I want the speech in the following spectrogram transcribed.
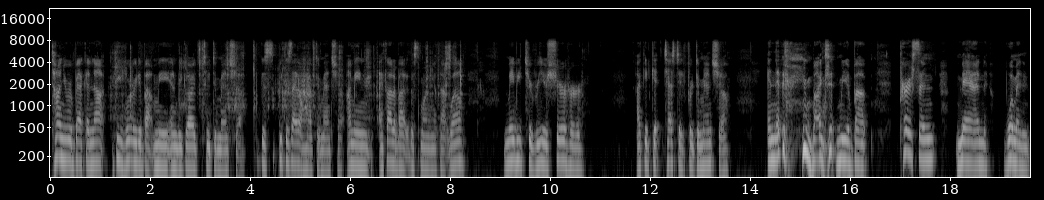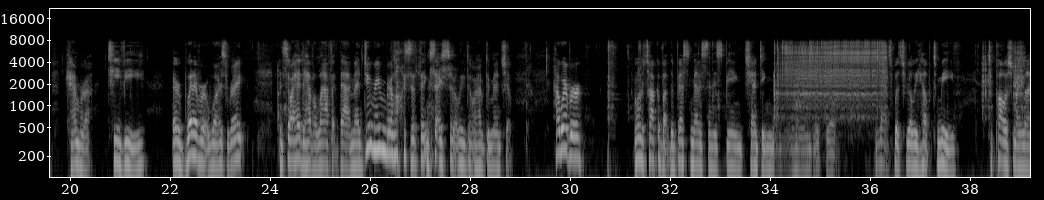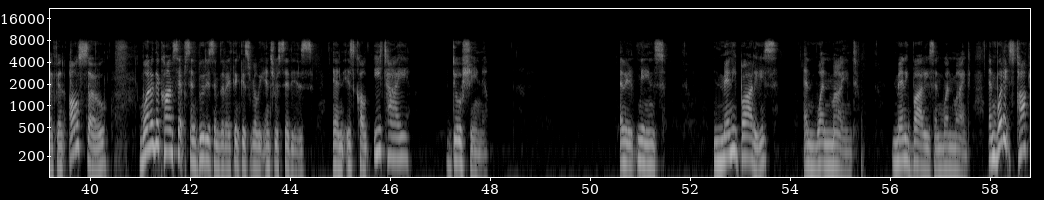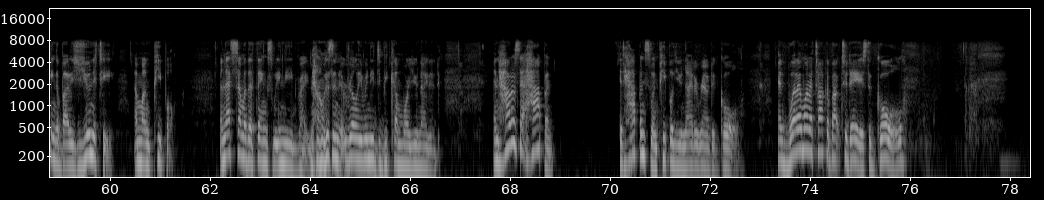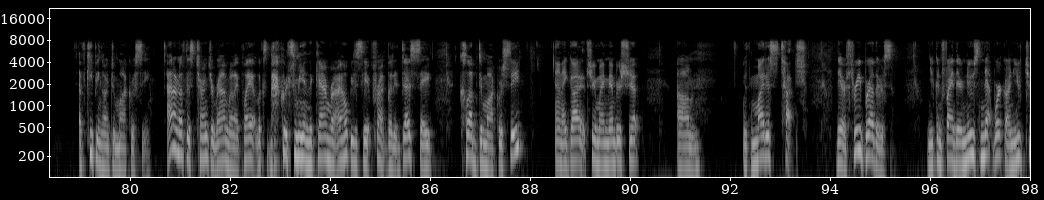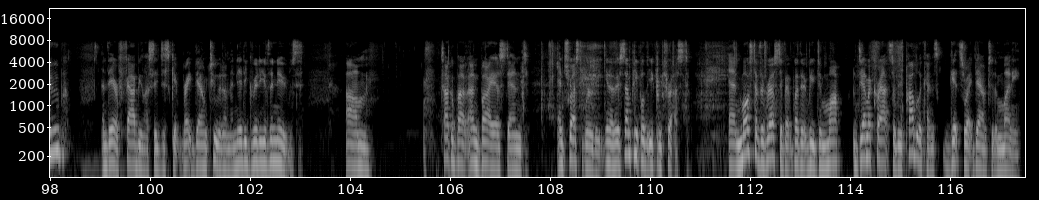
Tanya Rebecca, not be worried about me in regards to dementia because because I don't have dementia. I mean, I thought about it this morning. I thought, well, maybe to reassure her, I could get tested for dementia, and then it reminded me about person, man, woman, camera, TV, or whatever it was, right? And so I had to have a laugh at that. And I do remember lots of things. I certainly don't have dementia. However, I want to talk about the best medicine is being chanting And that's what's really helped me to polish my life. And also, one of the concepts in Buddhism that I think is really interested is and is called Itai Doshin. And it means many bodies and one mind. Many bodies and one mind. And what it's talking about is unity among people. And that's some of the things we need right now, isn't it? Really, we need to become more united. And how does that happen? It happens when people unite around a goal. And what I want to talk about today is the goal of keeping our democracy. I don't know if this turns around when I play it, looks backwards to me in the camera. I hope you see it front, but it does say Club Democracy. And I got it through my membership um, with Midas Touch. They are three brothers. You can find their news network on YouTube, and they are fabulous. They just get right down to it on the nitty gritty of the news. Um, talk about unbiased and and trustworthy. You know, there's some people that you can trust. And most of the rest of it, whether it be Demo- Democrats or Republicans, gets right down to the money.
